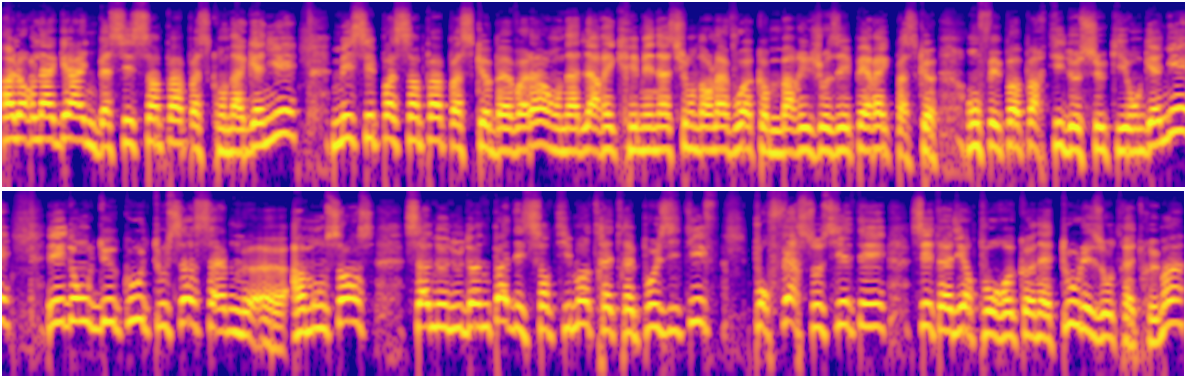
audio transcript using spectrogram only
Alors la gagne, ben, c'est sympa parce qu'on a gagné, mais c'est pas sympa parce que ben voilà, on a de la récrimination dans la voix comme Marie-Josée Pérec parce que on fait pas partie de ceux qui ont gagné. Et donc du coup, tout ça, ça euh, à mon sens, ça ne nous donne pas des sentiments très très positifs pour faire société, c'est-à-dire pour reconnaître tous les autres êtres humains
